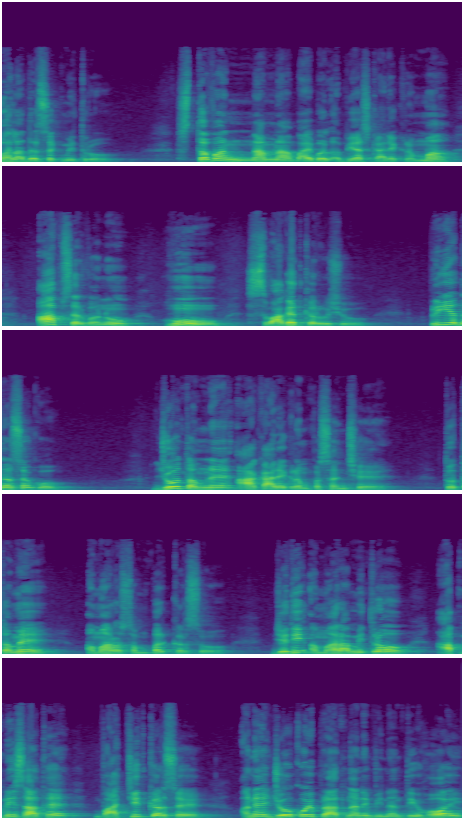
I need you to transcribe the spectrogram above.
વાલા દર્શક મિત્રો, સ્તવન નામના બાઇબલ અભ્યાસ કાર્યક્રમમાં આપ સર્વનું હું સ્વાગત કરું છું. પ્રિય દર્શકો, જો તમને આ કાર્યક્રમ પસંદ છે, તો તમે અમારો સંપર્ક કરશો, જેથી અમારા મિત્રો આપની સાથે વાતચીત કરશે અને જો કોઈ પ્રાર્થનાની વિનંતી હોય,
